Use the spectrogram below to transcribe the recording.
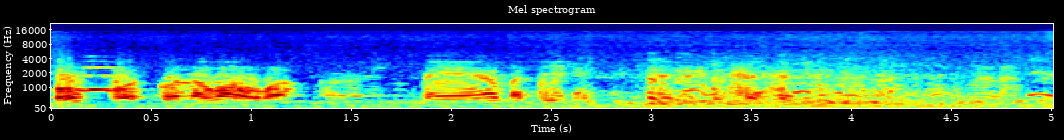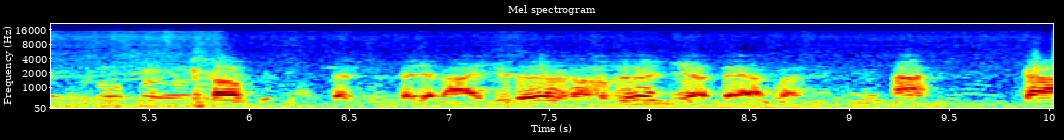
โอ้กดกดละว่าวะแมวบัดทีนี้ครับแต่แต่ยังไงอยู่เด้อครับเด้อเงียแตกเลยอะกะ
